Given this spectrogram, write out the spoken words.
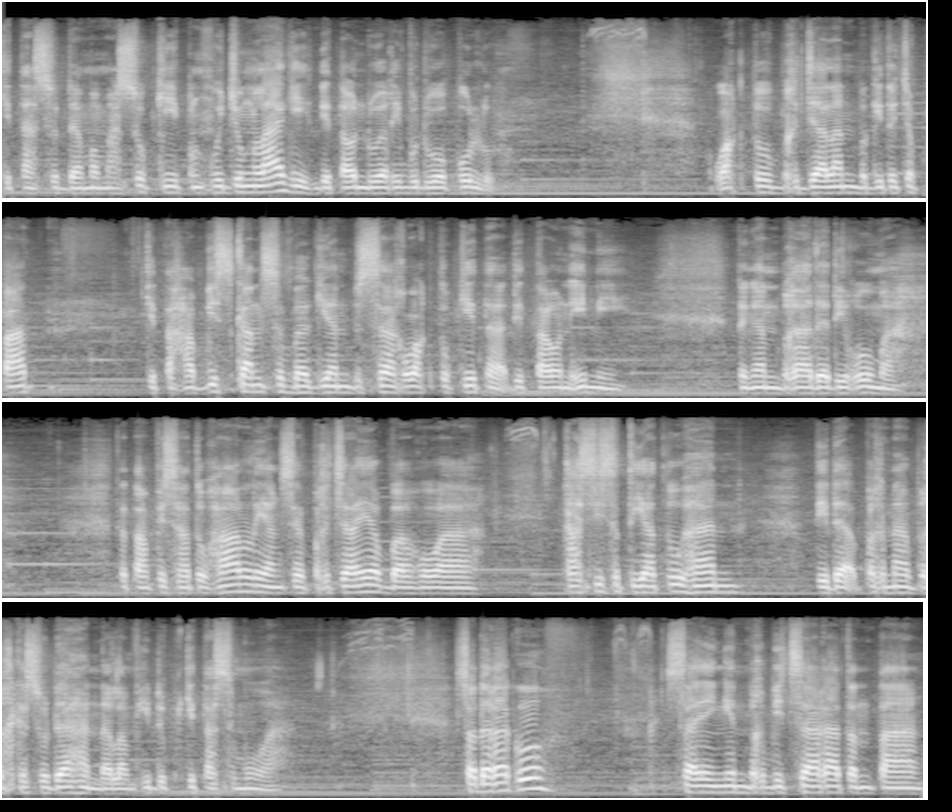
Kita sudah memasuki penghujung lagi di tahun 2020. Waktu berjalan begitu cepat, kita habiskan sebagian besar waktu kita di tahun ini dengan berada di rumah. Tetapi satu hal yang saya percaya bahwa kasih setia Tuhan tidak pernah berkesudahan dalam hidup kita semua. Saudaraku, saya ingin berbicara tentang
